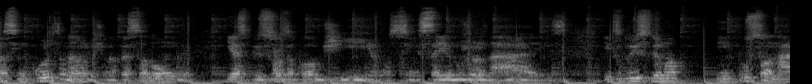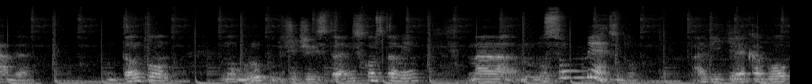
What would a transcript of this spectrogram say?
assim curta não, gente, uma peça longa. E as pessoas aplaudiam, assim, saíam nos jornais. E tudo isso deu uma impulsionada, tanto no grupo do Titio Stannis, quanto também na, no seu método ali que ele acabou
